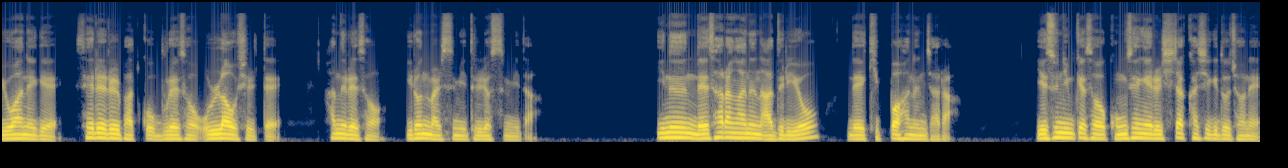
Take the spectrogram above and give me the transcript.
요한에게 세례를 받고 물에서 올라오실 때 하늘에서 이런 말씀이 들렸습니다. 이는 내 사랑하는 아들이요, 내 기뻐하는 자라. 예수님께서 공생애를 시작하시기도 전에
